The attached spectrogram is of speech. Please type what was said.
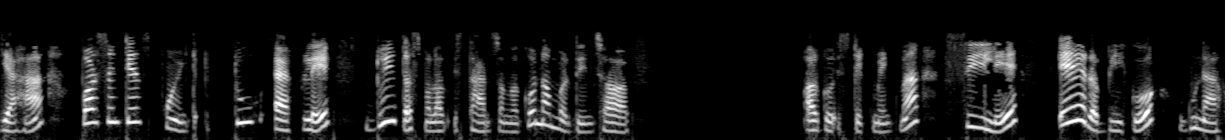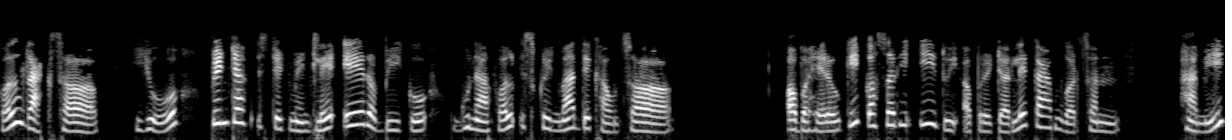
यहाँ पर्सेन्टेज पोइन्ट 2f ले दुई दशमलव स्थानसँगको नम्बर दिन्छ। अर्को स्टेटमेन्टमा C ले a र b को गुणाफल राख्छ। यो प्रिन्टफ स्टेटमेन्टले a र b को गुणाफल स्क्रिनमा देखाउँछ। अब हेरौं कि कसरी यी दुई अपरेटरले काम गर्छन्। हामी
